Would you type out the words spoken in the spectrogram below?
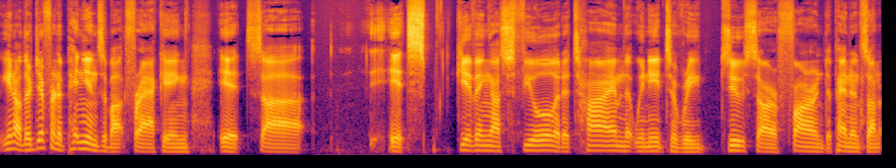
you know there are different opinions about fracking it's uh, it's giving us fuel at a time that we need to reduce our foreign dependence on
